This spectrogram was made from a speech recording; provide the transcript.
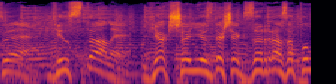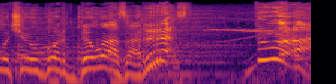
Все, дістали! Якщо їздиш, як зараза получив борт Белаза. Раз! Два!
